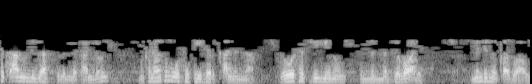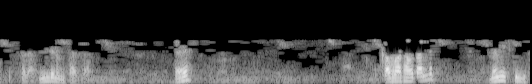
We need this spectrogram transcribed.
ህፃኑን ልጅ አስብለታለሁ። ምክንያቱም ወተቴ ይደርቃልና ለወተት ብዬ ነው የምመገበው አለች። ምንድነው ቀዷ? ውስጥ ስላት ምንድነው የምታዛው እ ቀዷ ታወጣለች? ለሚስኪን ብቻ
